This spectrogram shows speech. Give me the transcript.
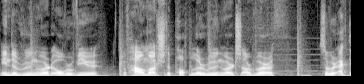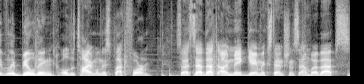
In the rune word overview of how much the popular rune words are worth. So we're actively building all the time on this platform. So I said that I make game extensions and web apps.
